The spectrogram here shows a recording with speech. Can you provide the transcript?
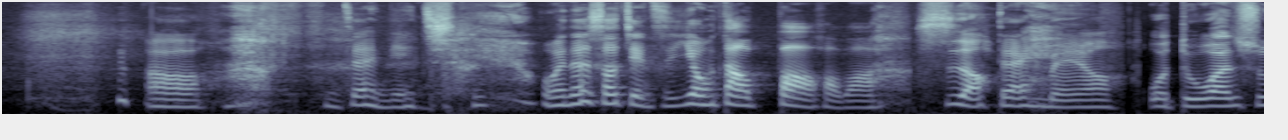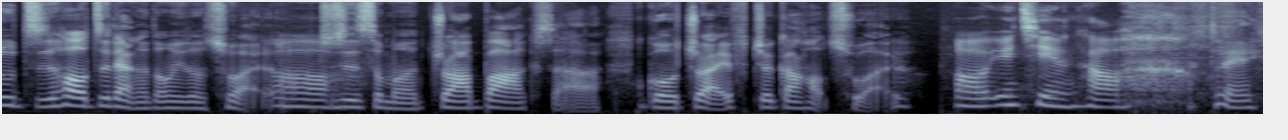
哦，你这很年轻，我那时候简直用到爆，好不好？是哦，对，没有。我读完书之后，这两个东西都出来了，哦、就是什么 Dropbox 啊，Google Drive 就刚好出来了。哦，运气很好。对，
